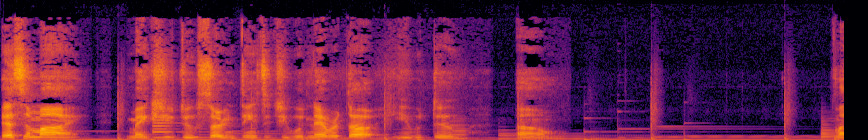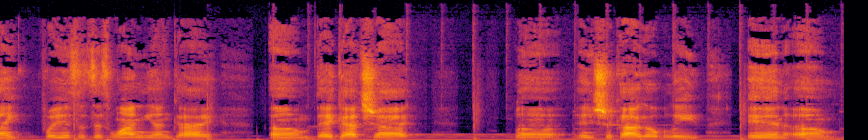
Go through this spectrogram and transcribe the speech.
SMI makes you do certain things that you would never thought you would do. Um, like, for instance, this one young guy um, that got shot uh, in Chicago, I believe, and um,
